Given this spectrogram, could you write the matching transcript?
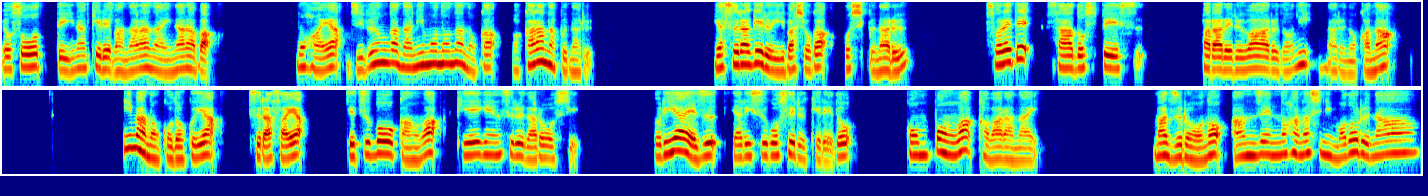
装っていなければならないならば、もはや自分が何者なのかわからなくなる。安らげる居場所が欲しくなるそれでサードスペース、パラレルワールドになるのかな？今の孤独や辛さや絶望感は軽減するだろうし、とりあえずやり過ごせるけれど、根本は変わらない。マズローの安全の話に戻るな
